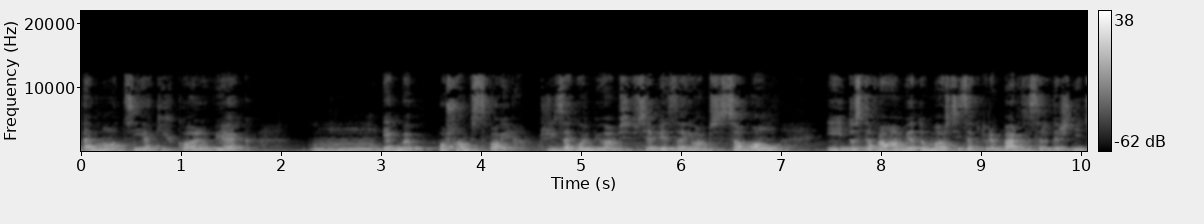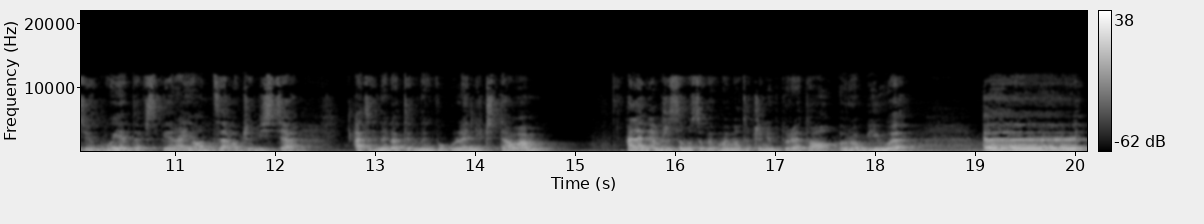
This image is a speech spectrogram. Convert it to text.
emocji jakichkolwiek, mm, jakby poszłam w swoje, czyli zagłębiłam się w siebie, zajęłam się sobą i dostawałam wiadomości, za które bardzo serdecznie dziękuję, te wspierające oczywiście, a tych negatywnych w ogóle nie czytałam, ale wiem, że są osoby w moim otoczeniu, które to robiły. Eee,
